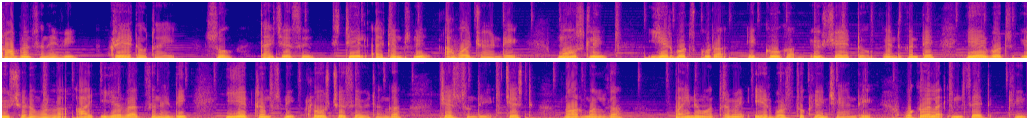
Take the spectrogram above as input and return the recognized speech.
ప్రాబ్లమ్స్ అనేవి క్రియేట్ అవుతాయి. సో దయచేసి స్టీల్ ఐటమ్స్ని అవాయిడ్ చేయండి. మోస్ట్లీ ఇయర్ బడ్స్ కూడా ఎక్కువగా యూజ్ చేయొద్దు. ఎందుకంటే ఇయర్బడ్స్ యూజ్ చేయడం వల్ల ఆ ఇయర్ బ్యాగ్స్ అనేది ఇయర్ డ్రమ్స్ని క్లోజ్ చేసే విధంగా చేస్తుంది. జస్ట్ నార్మల్గా పైన మాత్రమే ఇయర్బడ్స్తో క్లీన్ చేయండి. ఒకవేళ ఇన్సైడ్ క్లీన్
